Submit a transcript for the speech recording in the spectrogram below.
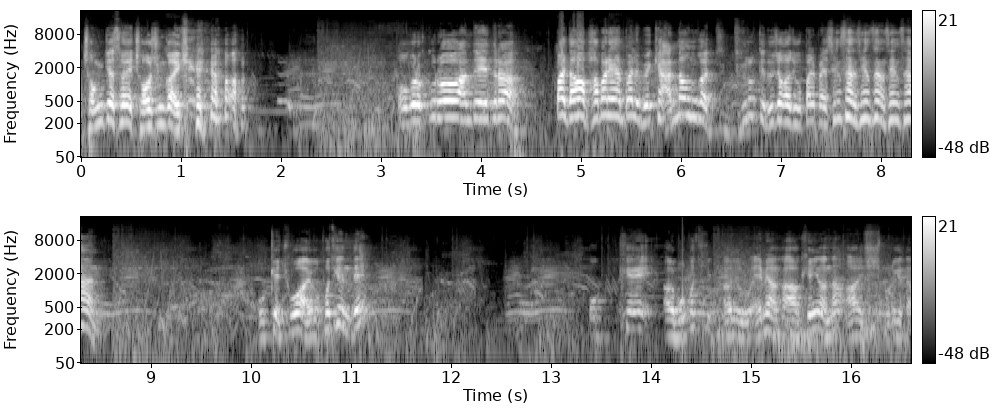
정제소의 저준가 이게? 어그로 끌어 안돼 얘들아. 빨리 나와 바바리안 빨리 왜 이렇게 안 나오는 거야? 드- 더럽게 늦어가지고 빨리빨리 생산 생산 생산. 오케이 좋아. 이거 버티겠는데? 오케이. 아못 버티 아 이거 애매한가 아 괜히 넣었나? 아이씨 모르겠다.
